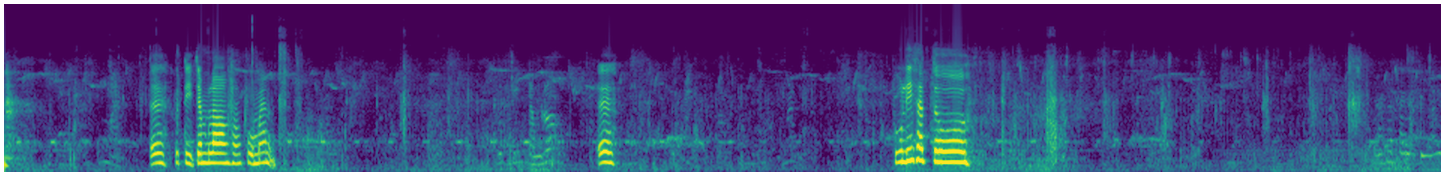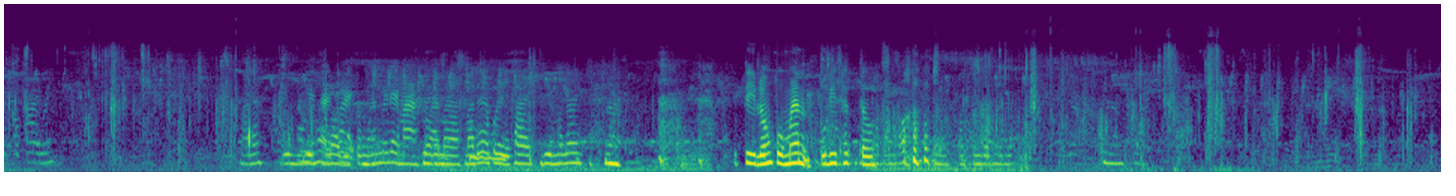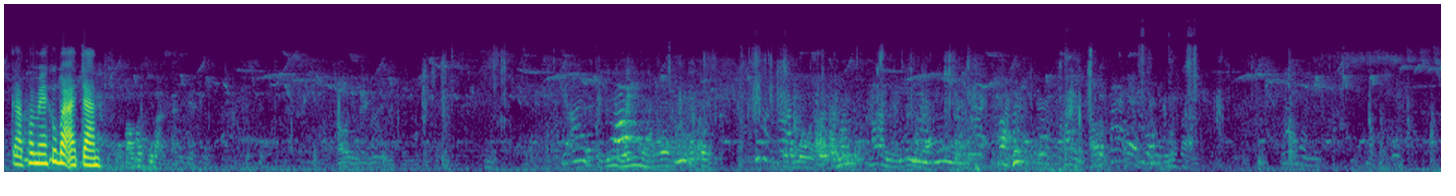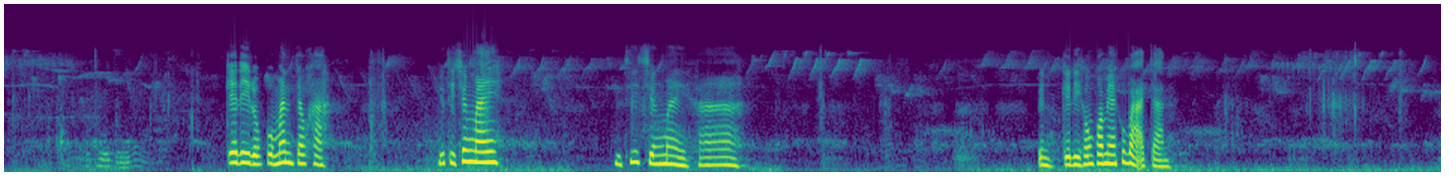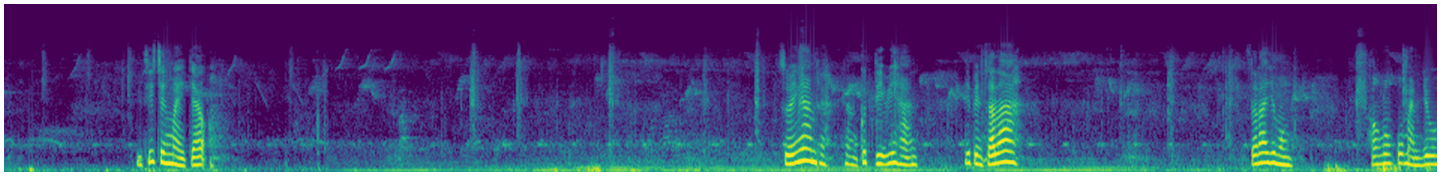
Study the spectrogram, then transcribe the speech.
เออกุฏิจำลองของปู่มันเออปูริทัตโตยืนถ่ายรออยู่ตรงนั้นไม่ได้มา ไม่ได้มา มาได้อผู้ใหญ่ไทยยืนมาเลย ตีหลวงปู่มั่น ปุริทัตโต กับพ่อแม่ครูบาอาจารย์ เจดีย์หลวงปู่มั่นเจ้าค่ะ อยู่ที่เชียงใหม่ อยู่ที่เชียงใหม่ค่ะ เป็นเจดีย์ของพ่อแม่ครูบาอาจารย์ อยู่ที่เชียงใหม่เจ้า สวยงามค่ะทางกุฏิวิหาร นี่เป็นศาลาศาลาอยู่มองของหลวงปู่หมันอยู่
